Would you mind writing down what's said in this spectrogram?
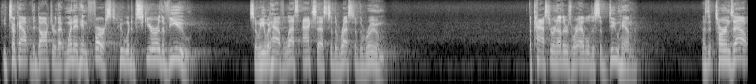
He took out the doctor that went at him first, who would obscure the view so he would have less access to the rest of the room. The pastor and others were able to subdue him. As it turns out,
